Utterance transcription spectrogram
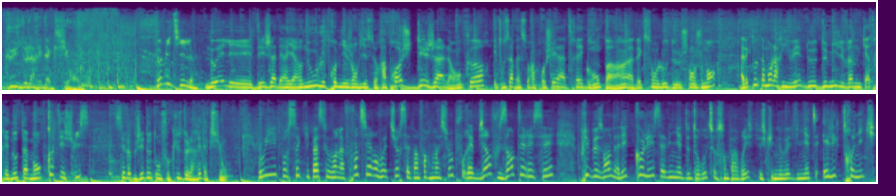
focus de la rédaction. Domitil, Noël est déjà derrière nous, le 1er janvier se rapproche déjà là encore, et tout ça va se rapprocher à très grands pas, hein, avec son lot de changements, avec notamment l'arrivée de 2024 et notamment côté suisse, c'est l'objet de ton focus de la rédaction. Oui, pour ceux qui passent souvent la frontière en voiture, cette information pourrait bien vous intéresser. Plus besoin d'aller coller sa vignette d'autoroute sur son pare-brise, puisqu'une nouvelle vignette électronique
